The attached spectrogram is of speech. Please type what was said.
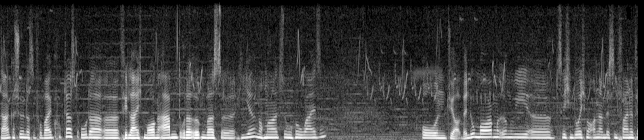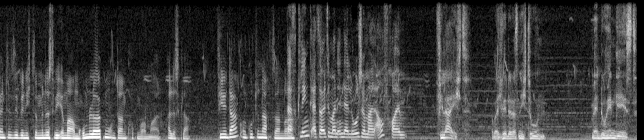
Dankeschön, dass du vorbeigeguckt hast. Oder äh, vielleicht morgen Abend oder irgendwas äh, hier nochmal zu Horizon. Und ja, wenn du morgen irgendwie äh, zwischendurch mal online bist in Final Fantasy, bin ich zumindest wie immer am Rumlurken und dann gucken wir mal. Alles klar. Vielen Dank und gute Nacht, Sandra. Das klingt, als sollte man in der Loge mal aufräumen. Vielleicht. Aber ich werde das nicht tun. Wenn du hingehst,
